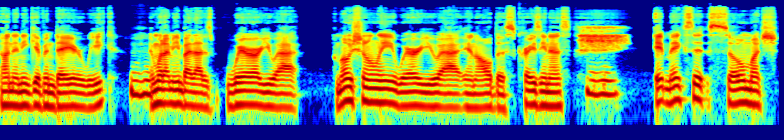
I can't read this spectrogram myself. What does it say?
on any given day or week. Mhm. And what I mean by that is where are you at emotionally? Where are you at in all this craziness? Mhm. It makes it so much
